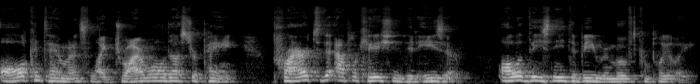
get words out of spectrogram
all contaminants like drywall dust or paint prior to the application of the adhesive. All of these need to be removed completely.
